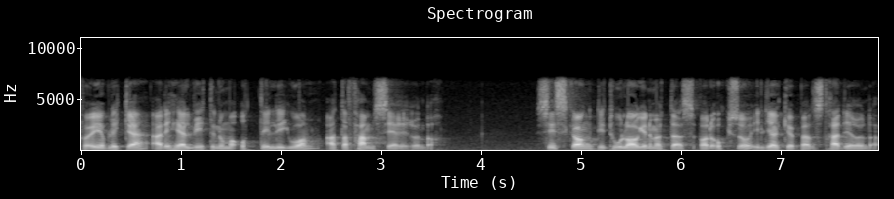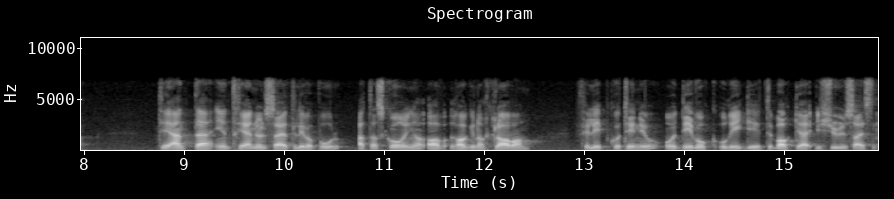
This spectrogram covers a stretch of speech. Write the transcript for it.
For øyeblikket er de helhvite nummer åtte i League One etter fem serierunder. Sist gang de to lagene møttes, var det også i Liacupens tredje runde. Det endte i en 3-0-seier til Liverpool etter skåringer av Ragnar Klavan, Filip Coutinho og Divok Origi tilbake i 2016.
